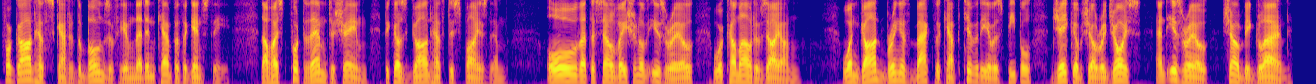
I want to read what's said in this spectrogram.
For God hath scattered the bones of him that encampeth against thee. Thou hast put them to shame, because God hath despised them. O that the salvation of Israel were come out of Zion! When God bringeth back the captivity of his people, Jacob shall rejoice, and Israel shall be glad.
